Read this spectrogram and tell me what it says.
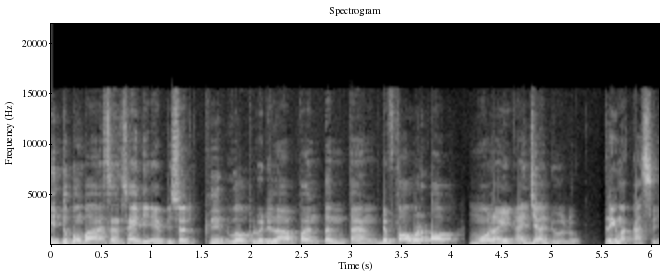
Itu pembahasan saya di episode ke-28 tentang The Power of Mulai Aja Dulu. Terima kasih.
